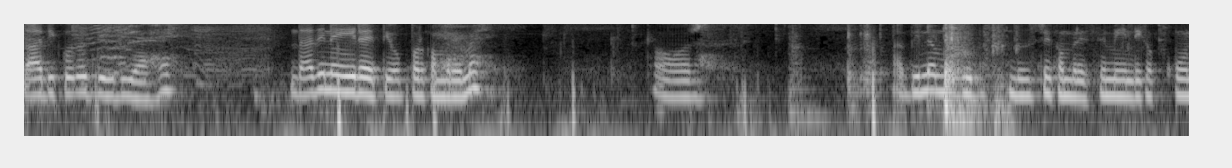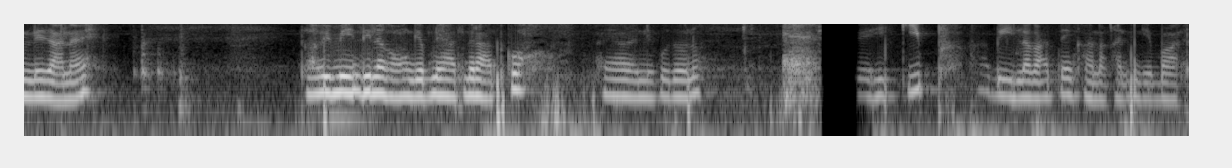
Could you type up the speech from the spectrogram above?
दादी को तो दे दिया है। दादी नहीं रहती ऊपर कमरे में। और अभी ना मुझे दूसरे कमरे से मेहंदी का कोन ले जाना है। तो अभी मेहंदी लगाऊँगी अपने हाथ में रात को और को दोनों। यही कीप अभी लगाते हैं खाना खाने के बाद।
